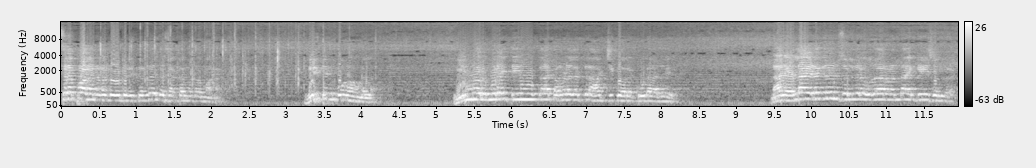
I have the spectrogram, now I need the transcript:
சிறப்பாக நடந்து கொண்டிருக்கிறது இந்த சட்டமன்ற மாநாடு. வீட்டுக்கு போனவங்க எல்லாம் இன்னொரு முறை திமுக தமிழகத்தில் ஆட்சிக்கு வரக்கூடாது. நான் எல்லா இடங்களிலும் சொல்கிற உதாரணம் தான் இங்கேயும் சொல்கிறேன்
